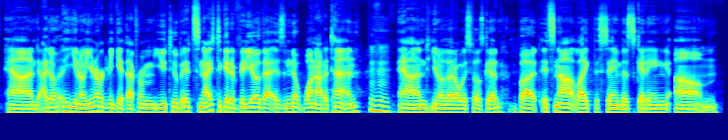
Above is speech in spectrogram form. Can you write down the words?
And I don't, you know, you're never going to get that from YouTube. It's nice to get a video that is no, one out of 10 Mm-hmm. and you know that always feels good. But it's not like the same as getting, um,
